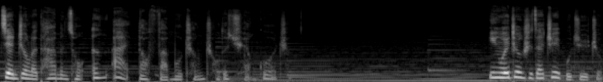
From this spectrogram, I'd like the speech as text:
见证了他们从恩爱到反目成仇的全过程。因为正是在这部剧中，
